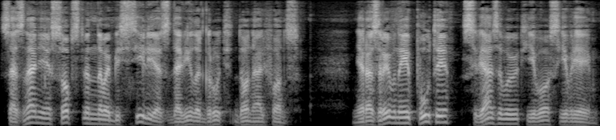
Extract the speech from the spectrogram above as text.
Сознание собственного бессилия сдавило грудь Дона Альфонсо. Неразрывные путы связывают его с евреем.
